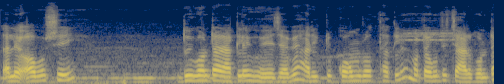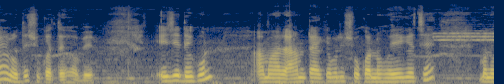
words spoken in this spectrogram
তাহলে অবশ্যই দুই ঘণ্টা রাখলেই হয়ে যাবে। আর একটু কম রোদ থাকলে মোটামুটি চার ঘণ্টা রোদে শুকাতে হবে। এই যে দেখুন, আমার আমটা একেবারে শুকানো হয়ে গেছে। মানে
